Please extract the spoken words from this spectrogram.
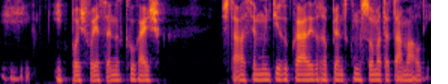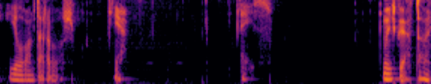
E, e depois foi a cena de que o gajo estava a ser muito educado e de repente começou-me a tratar mal e a levantar a voz. É isso. Muito cuidado, está bem?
